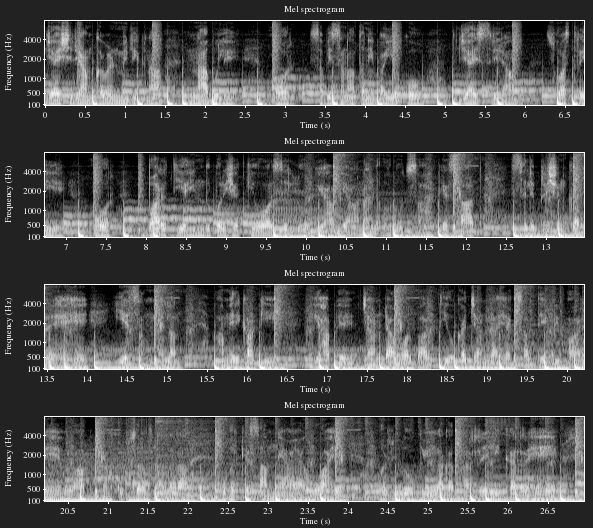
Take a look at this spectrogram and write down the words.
जय श्री राम कमेंट में लिखना ना भूले और सभी सनातनी भाइयों को जय श्री राम। स्वस्थ रहिए और भारतीय हिंदू परिषद की ओर से लोग यहाँ पे आनंद और उत्साह के साथ सेलिब्रेशन कर रहे हैं ये सम्मेलन। अमेरिका की यहाँ पे झंडा और भारतीयों का झंडा एक साथ देख भी पा रहे हैं। वो आपका खूबसूरत नज़ारा उभर के सामने आया हुआ है और लोग लगातार रैली कर रहे हैं।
